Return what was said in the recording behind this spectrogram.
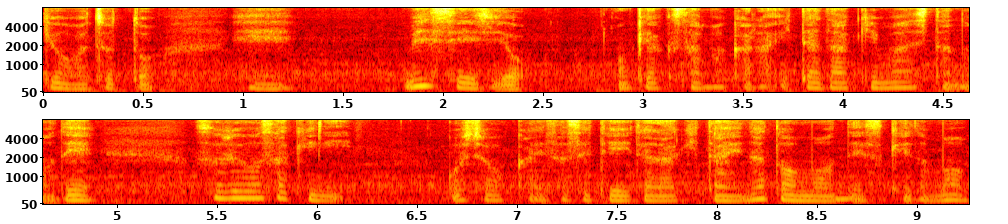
今日はちょっと、えー、メッセージをお客様からいただきましたのでそれを先にご紹介させていただきたいなと思うんですけども、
